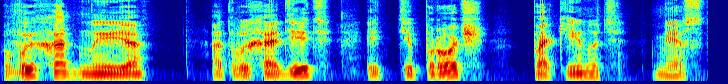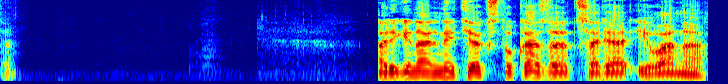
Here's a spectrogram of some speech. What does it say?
«выходные», от «выходить», «идти прочь», «покинуть место». Оригинальный текст указа царя Ивана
